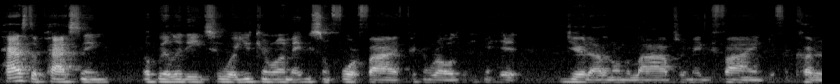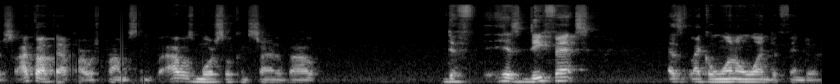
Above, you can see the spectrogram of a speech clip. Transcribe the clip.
has the passing – ability to where you can run maybe some four or five pick and rolls where he can hit Jarrett Allen on the lobs or maybe find different cutters. So I thought that part was promising, but I was more so concerned about def- his defense as like a one-on-one defender,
